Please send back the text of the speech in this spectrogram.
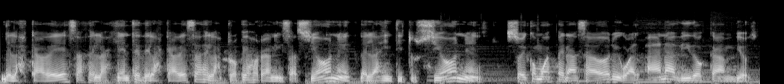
de, las cabezas de la gente, de las cabezas de las propias organizaciones, de las instituciones. Soy como esperanzador, igual han habido cambios.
